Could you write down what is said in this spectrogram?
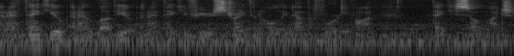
And I thank you, and I love you, and I thank you for your strength in holding down the fort, Yvonne. Thank you so much.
